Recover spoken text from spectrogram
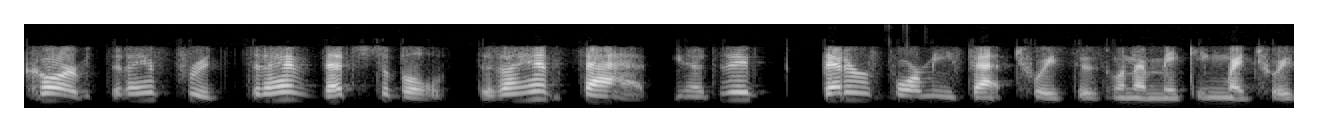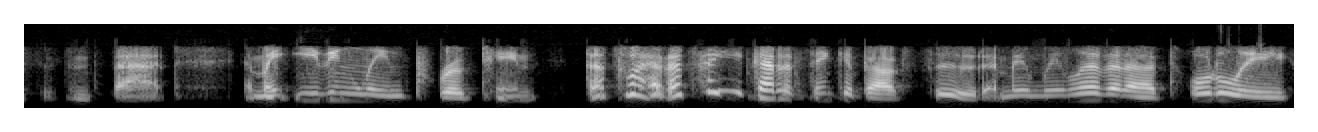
carbs? Did I have fruits? Did I have vegetables? Did I have fat? You know, did I have better for me fat choices when I'm making my choices in fat? Am I eating lean protein? That's what. That's how you got to think about food. I mean, we live in a totally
